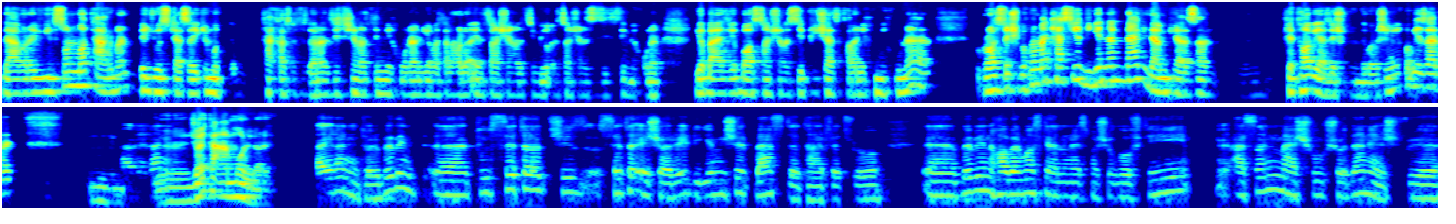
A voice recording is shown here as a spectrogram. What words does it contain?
درباره ویلسون ما تقریبا به جز کسایی که تخصصی دارن زیست شناسی می‌خونن یا مثلا حالا انسان شناسی می انسان شناسی زیستی می‌خونن یا بعضی باستان شناسی پیش از تاریخ می‌خونن راستش بخوام من کسی دیگه ندیدم که اصلا کتابی ازش خونده باشه. این خب یه ذره جای تعمل داره. دقیقا اینطوره. ببین تو سه تا چیز سه تا اشاره دیگه میشه بست حرفت رو. ببین هابرماس که الان اسمشو گفتی اصلا مشهور شدنش توی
